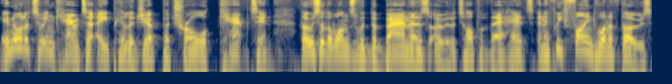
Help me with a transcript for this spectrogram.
in order to encounter a pillager patrol captain. Those are the ones with the banners over the top of their heads, and if we find one of those,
